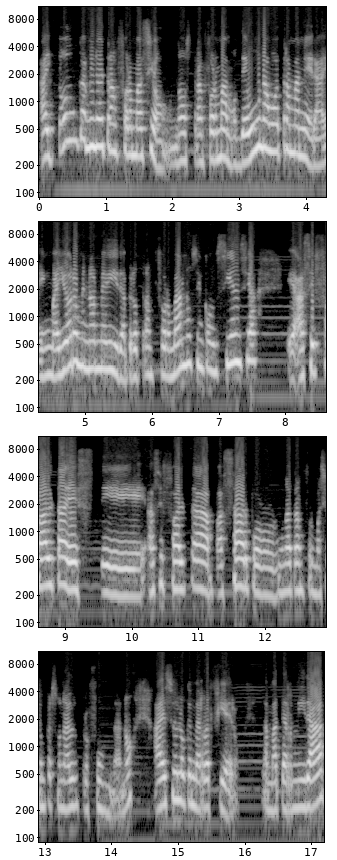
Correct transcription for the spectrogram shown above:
hay todo un camino de transformación. Nos transformamos de una u otra manera, en mayor o menor medida, pero transformarnos en conciencia hace falta este hace falta pasar por una transformación personal profunda no a eso es lo que me refiero la maternidad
